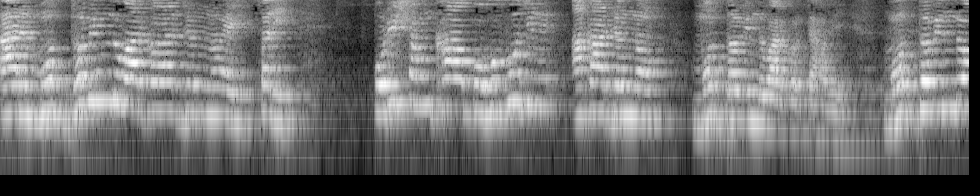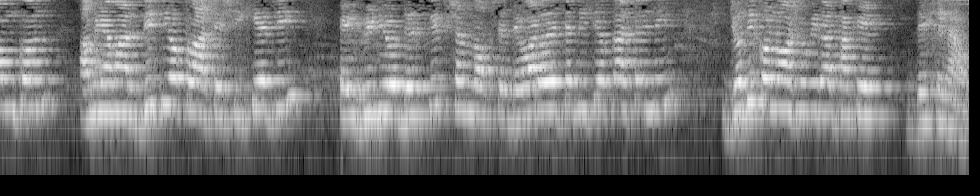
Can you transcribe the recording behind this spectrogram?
আর মধ্যবিন্দু বার করার জন্য এই সরি পরিসংখ্যা বহুভুজ আঁকার জন্য মধ্যবিন্দু বার করতে হবে। মধ্যবিন্দু অঙ্কন আমি আমার দ্বিতীয় ক্লাসে শিখিয়েছি। এই ভিডিও ডেসক্রিপশন বক্সে দেওয়া রয়েছে দ্বিতীয় ক্লাসের লিঙ্ক যদি কোনো অসুবিধা থাকে, দেখে নাও।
